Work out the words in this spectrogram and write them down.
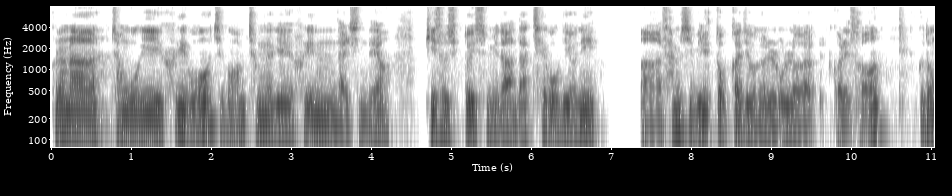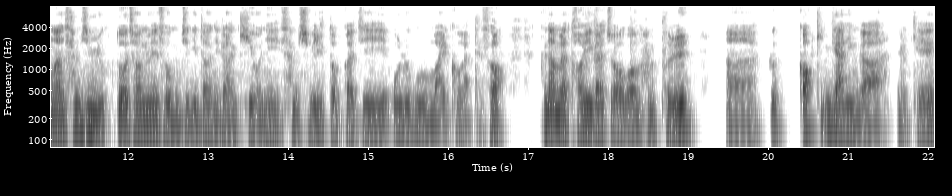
그러나 전국이 흐리고 지금 엄청나게 흐린 날씨인데요. 비 소식도 있습니다. 낮 최고 기온이 31도까지 아, 오늘 올라갈 거라서 그동안 36도 전후에서 움직이던 이러한 기온이 31도까지 오르고 말 것 같아서 그나마 더위가 조금 한풀 어, 꺾인 게 아닌가 이렇게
